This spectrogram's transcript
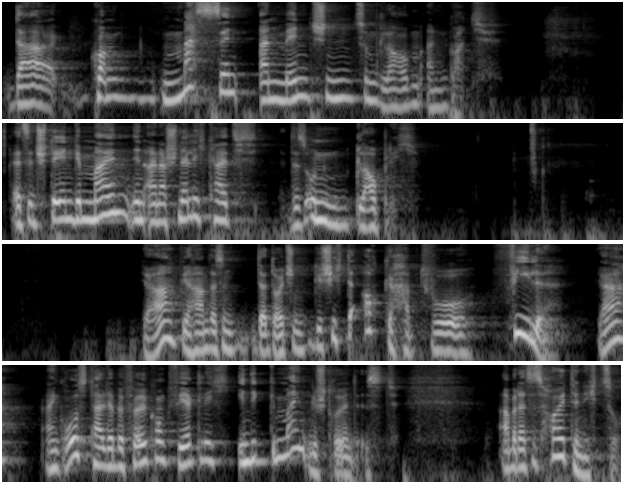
Da kommen Massen an Menschen zum Glauben an Gott. Es entstehen Gemeinden in einer Schnelligkeit, das ist unglaublich. Ja, wir haben das in der deutschen Geschichte auch gehabt, wo viele, ja, ein Großteil der Bevölkerung wirklich in die Gemeinden geströmt ist. Aber das ist heute nicht so.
